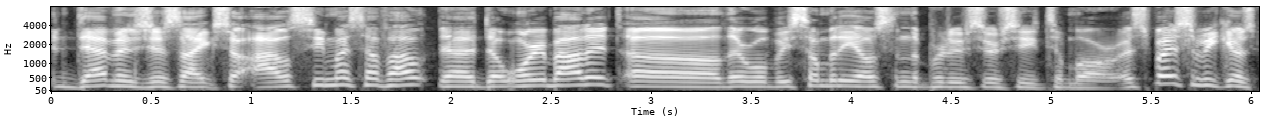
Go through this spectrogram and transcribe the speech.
Devin's just like, so I'll see myself out. Uh, don't worry about it. Uh, there will be somebody else in the producer seat tomorrow, especially because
